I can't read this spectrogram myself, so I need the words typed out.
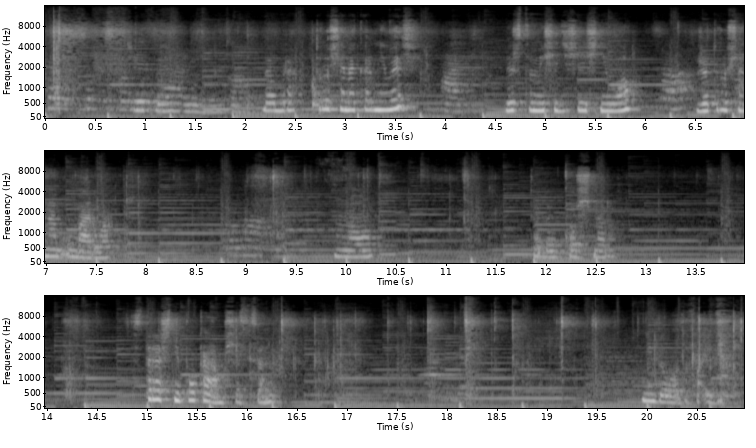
teraz sobie Dziękuję. Dobra. Trusia nakarmiłeś? Tak. Wiesz co mi się dzisiaj śniło? Co? Że Trusia nam umarła. No. To był koszmar. Strasznie płakałam przez sen. Nie było to fajne.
